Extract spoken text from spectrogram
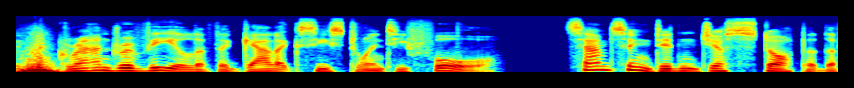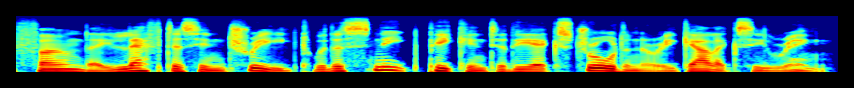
With the grand reveal of the Galaxy S24, Samsung didn't just stop at the phone, they left us intrigued with a sneak peek into the extraordinary Galaxy Ring.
